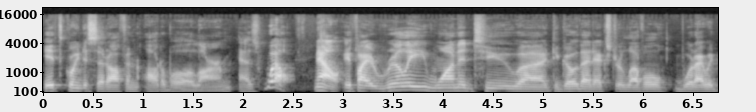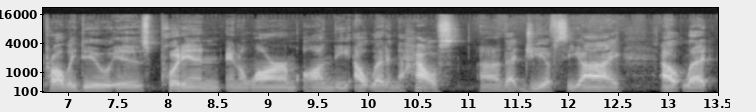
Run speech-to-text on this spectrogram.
it's going to set off an audible alarm as well. Now, if I really wanted to, uh, to go that extra level, what I would probably do is put in an alarm on the outlet in the house, uh, that GFCI outlet,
